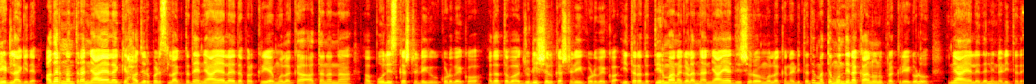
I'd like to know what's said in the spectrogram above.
ನೀಡಲಾಗಿದೆ. ಅದರ ನಂತರ ನ್ಯಾಯಾಲಯಕ್ಕೆ ಹಾಜರುಪಡಿಸಲಾಗ್ತದೆ. ನ್ಯಾಯಾಲಯದ ಪ್ರಕ್ರಿಯೆ ಮೂಲಕ ಆತನನ್ನ ಪೊಲೀಸ್ ಕಸ್ಟಡಿಗೆ ಕೊಡಬೇಕು ಅಥವಾ ಜುಡಿಷಿಯಲ್ ಕಸ್ಟಡಿಗೆ ಕೊಡಬೇಕು, ಈ ತರದ ತೀರ್ಮಾನಗಳನ್ನು ನ್ಯಾಯಾಧೀಶರ ಮೂಲಕ ನಡೀತದೆ. ಮತ್ತೆ ಮುಂದಿನ ಕಾನೂನು ಪ್ರಕ್ರಿಯೆಗಳು ನ್ಯಾಯಾಲಯದಲ್ಲಿ ನಡೀತದೆ.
